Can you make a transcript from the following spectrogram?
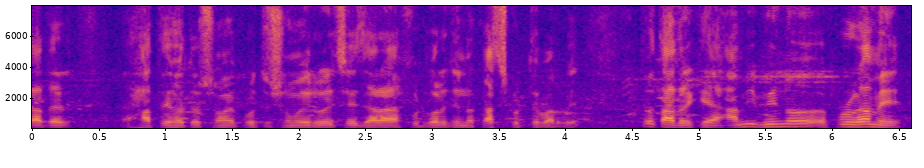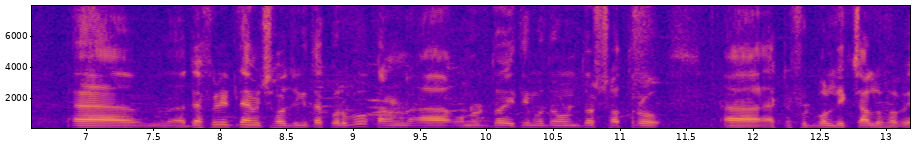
তাদের হাতে হয়তো সময় প্রচুর সময় রয়েছে যারা ফুটবলের জন্য কাজ করতে পারবে। তো তাদেরকে আমি বিভিন্ন প্রোগ্রামে ডেফিনেটলি আমি সহযোগিতা করব কারণ আহ, অনূর্ধ্ব ইতিমধ্যে অনূর্ধ্ব সতেরো একটা ফুটবল লিগ চালু হবে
